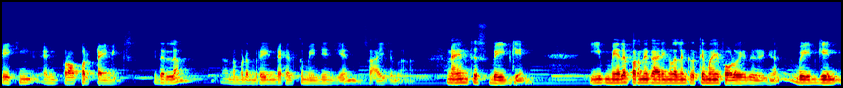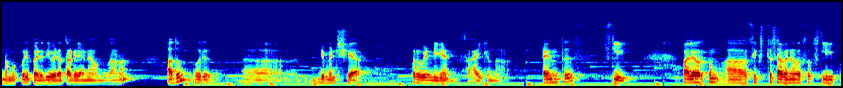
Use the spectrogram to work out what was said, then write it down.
taking and proper timings ഇതെല്ലാം നമ്മുടെ ബ്രെയിനിന്റെ ഹെൽത്ത് മെയിന്റെയിൻ ചെയ്യാൻ സഹായിക്കുന്നതാണ്. നയൻത്ത് ഇസ് വെയിറ്റ് ഗെയിൻ ഈ മേലെ പറഞ്ഞ കാര്യങ്ങളെല്ലാം കൃത്യമായി ഫോളോ ചെയ്ത് കഴിഞ്ഞാൽ വെയിറ്റ് ഗെയിൻ നമുക്കൊരു പരിധി വരെ തടയാനാവുന്നതാണ്. അതും ഒരു ഡിമെൻഷ്യ പ്രിവെന്റ് ചെയ്യാൻ സഹായിക്കുന്നതാണ്. ടെൻത്ത് ഇസ് സ്ലീപ്പ് പലർക്കും six to seven hours of sleep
